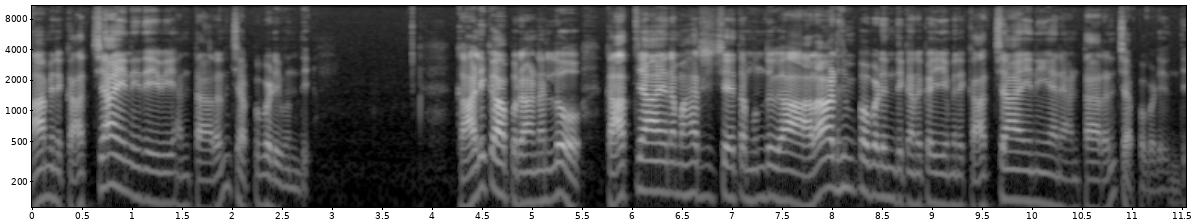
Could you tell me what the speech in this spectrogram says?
ఆమెను కాత్యాయని దేవి అంటారని చెప్పబడి ఉంది. కాళికా పురాణంలో కాత్యాయన మహర్షి చేత ముందుగా ఆరాధింపబడింది కనుక ఈమెను కాత్యాయని అని అంటారని చెప్పబడి ఉంది.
